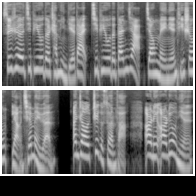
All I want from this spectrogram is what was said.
随着 GPU 的产品迭代，GPU 的单价将每年提升两千美元。按照这个算法，二零二六年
